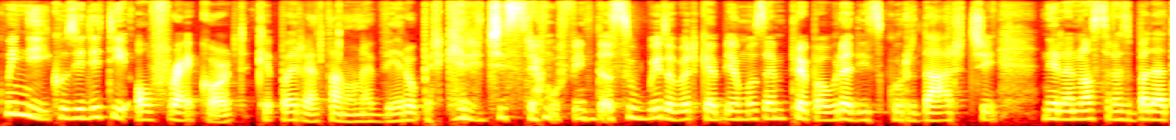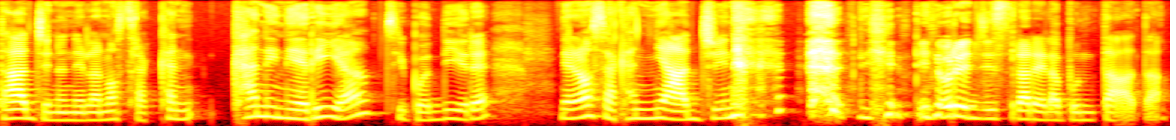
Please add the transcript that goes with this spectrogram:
Quindi i cosiddetti off record, che poi in realtà non è vero perché registriamo fin da subito perché abbiamo sempre paura di scordarci nella nostra sbadataggine, nella nostra can- canineria, si può dire, nella nostra cagnaggine di, di non registrare la puntata.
